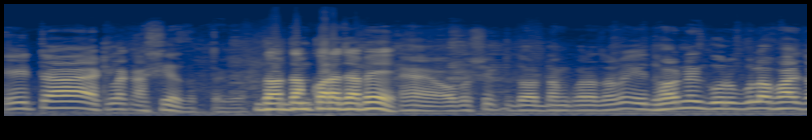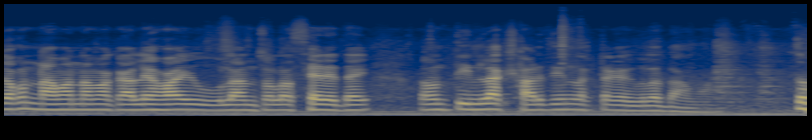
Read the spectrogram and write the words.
এটা এক লাখ আশি হাজার টাকা। দরদাম করা যাবে? হ্যাঁ অবশ্যই একটু দরদাম করা যাবে। এই ধরনের গরুগুলো ভাই যখন নামা নামা কালে হয় উলান চলা ছেড়ে দেয় তখন তিন লাখ সাড়ে তিন লাখ টাকা এগুলো দাম হয়। তো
